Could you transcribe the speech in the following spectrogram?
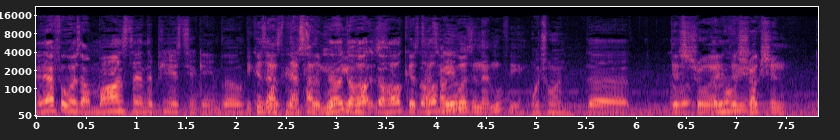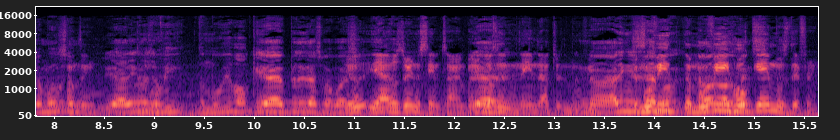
and that fool was a monster in the PS2 game, bro. because that's that's how the PS2? movie The Hulk- was. the Hulk- Because the that's Hulk how he was in that movie. Which one? the Destroy, the movie- destruction. The movie, Something. Yeah, I think The it was. movie, the movie Hulk. Game? yeah, I believe that's what it was. It yeah, it was during the same time, but it wasn't named after the movie. No, I think it the just movie. mo- The movie Hulk game was different.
